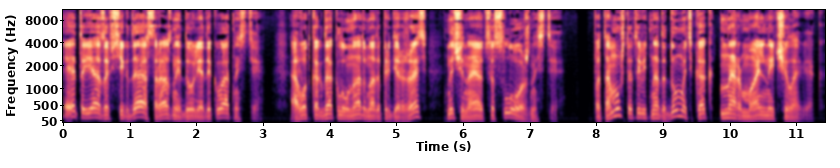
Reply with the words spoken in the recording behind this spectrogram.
Это я завсегда с разной долей адекватности. А вот когда клоунаду надо придержать, начинаются сложности. Потому что это ведь надо думать как нормальный человек.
